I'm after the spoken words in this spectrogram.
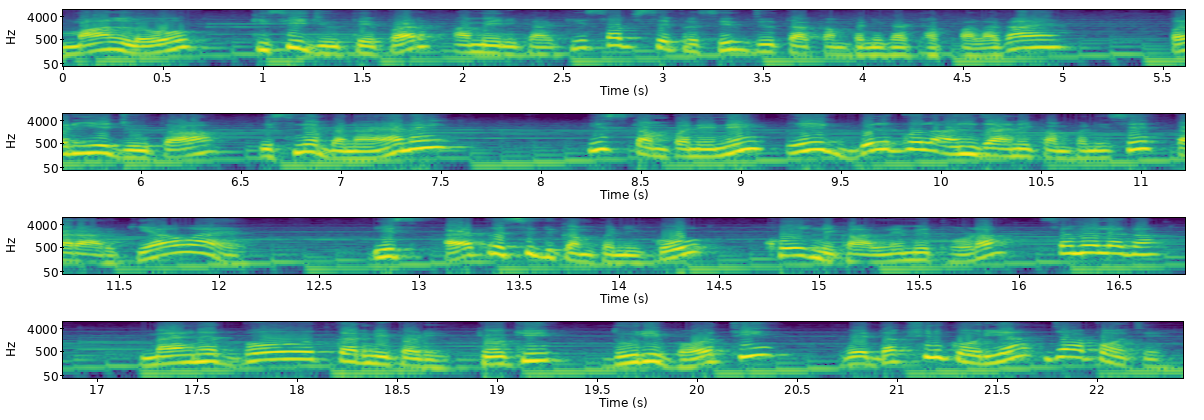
मान लो, किसी जूते पर अमेरिका की सबसे प्रसिद्ध जूता कंपनी का ठप्पा लगा है, पर ये जूता इसने बनाया नहीं। इस कंपनी ने एक बिल्कुल अनजानी कंपनी से करार किया हुआ है। इस अप्रसिद्ध कंपनी को खोज निकालने में थोड़ा समय लगा। मेहनत बहुत करनी पड़ी, क्योंकि दूरी बहुत थी। वे दक्षिण कोरिया जा पहुँचे।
